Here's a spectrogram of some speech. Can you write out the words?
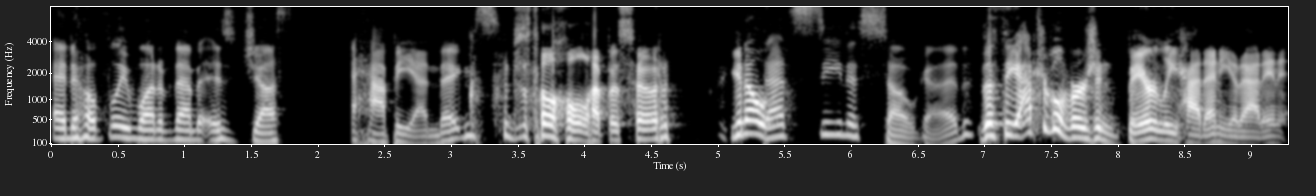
And hopefully one of them is just happy endings. Just a whole episode. You know, that scene is so good. the theatrical version barely had any of that in it.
